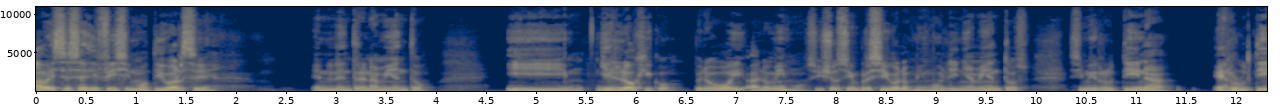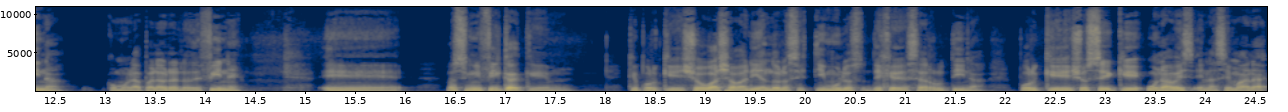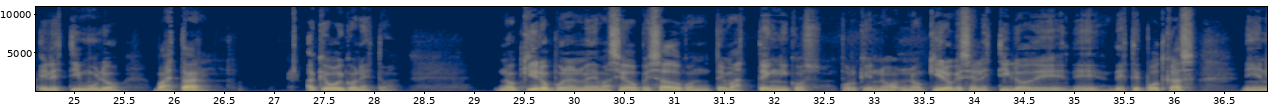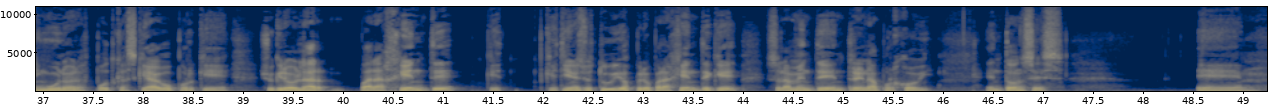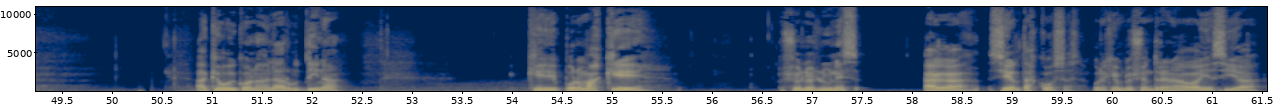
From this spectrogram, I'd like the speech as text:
A veces es difícil motivarse en el entrenamiento y, y es lógico, pero voy a lo mismo. Si yo siempre sigo los mismos lineamientos, si mi rutina es rutina, como la palabra lo define, eh, no significa que, que porque yo vaya variando los estímulos deje de ser rutina, porque yo sé que una vez en la semana el estímulo va a estar. ¿A qué voy con esto? No quiero ponerme demasiado pesado con temas técnicos, porque no, no quiero que sea el estilo de, de, de este podcast, ni en ninguno de los podcasts que hago porque yo quiero hablar para gente que, que tiene sus estudios, pero para gente que solamente entrena por hobby. Entonces, eh, ¿a qué voy con lo de la rutina? Que por más que yo los lunes haga ciertas cosas, por ejemplo, yo entrenaba y hacía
